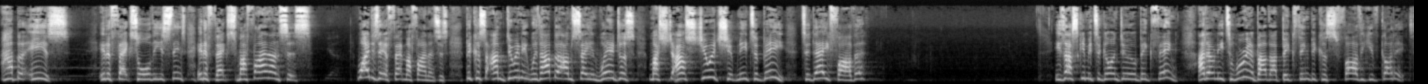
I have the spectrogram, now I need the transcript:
Abba is, it affects all these things. It affects my finances. Why does it affect my finances? Because I'm doing it with Abba. I'm saying, where does my, our stewardship need to be today, Father? He's asking me to go and do a big thing. I don't need to worry about that big thing because, Father, you've got it.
